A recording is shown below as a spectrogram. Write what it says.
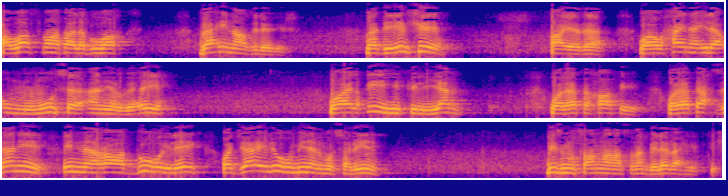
Allah subhanətə alə bu vaxt vəhiy nazil edir və deyir ki, ayədə وَاَوْحَيْنَ إِلَى أُمِّ مُوسَى أَنْ يَرْضِعِيهِ وَاَلْقِيهِ فِي الْيَمْ وَلَا تَخَافِي وَلَا تَحْزَنِي إِنَّ رَادُّهُ إِلَيْكَ وَجَائِلُهُ مِنَ الْمُرْسَلِينَ Biz Musanın anasına belə vəhiy etdik.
